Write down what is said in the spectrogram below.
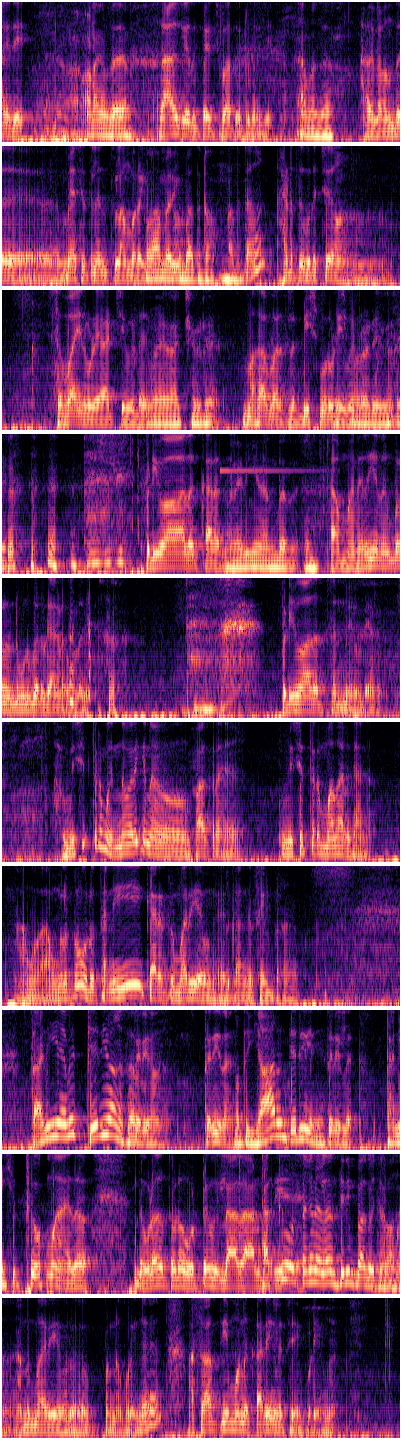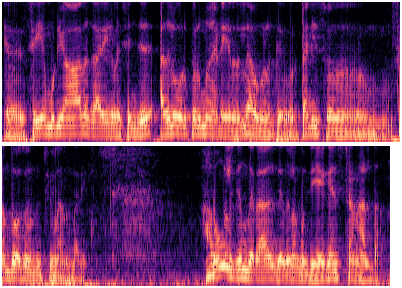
வணக்கம் ஜி. வணக்கம் சார். ராகு கேது பயிற்சி பார்த்துக்கிட்டு இருக்கேன் ஜி? ஆமாம் சார். அதில் வந்து மேசத்துலேருந்து துலாம் வரைக்கும் துலாம் வரைக்கும் பார்த்துட்டோம். பார்த்துட்டோம். அடுத்து விருச்சம் செவ்வாயினுடைய ஆட்சி வீடு. ஆட்சி வீடு. மகாபாரதத்தில் பீஷ்மருடைய வீடு. வீடு. பிடிவாதக்காரங்க. நெருங்கிய நண்பர். ஆமாம் நிறைய நண்பர் ரெண்டு மூணு பேர் இருக்காங்களே உங்களுக்கு. பிடிவாதத்தன்மையுடையவர். விசித்திரம் இன்ன வரைக்கும் நான் பார்க்குறேன். விசித்திரமாக தான் இருக்காங்க. அவங்க அவங்களுக்கும் ஒரு தனி கேரக்டர் மாதிரி அவங்க இருக்காங்க செயல்படுறாங்க தனியாகவே தெரிவாங்க சார் தெரியுவாங்க தெரியல மற்ற யாரும் தெரியலைங்க. தெரியல. தனித்துவமாக ஏதோ இந்த உலகத்தோட ஒட்டவும் இல்லாத ஆள் மாதிரியே ஒரு செகண்ட் எல்லாரும் திரும்பி பார்க்க வச்சிருவாங்க. அந்த மாதிரி ஒரு பண்ணக்கூடியவங்க. அசாத்தியமான காரியங்களை செய்யக்கூடியவங்க. செய்ய முடியாத காரியங்களை செஞ்சு அதில் ஒரு பெருமை அடைகிறதுல அவங்களுக்கு ஒரு தனி சொ சந்தோஷம்னு வச்சுக்கலாம் அந்த மாதிரி. அவங்களுக்கு இந்த ராகுக்கு அதெல்லாம் கொஞ்சம் எகென்ஸ்டான ஆள் தான்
